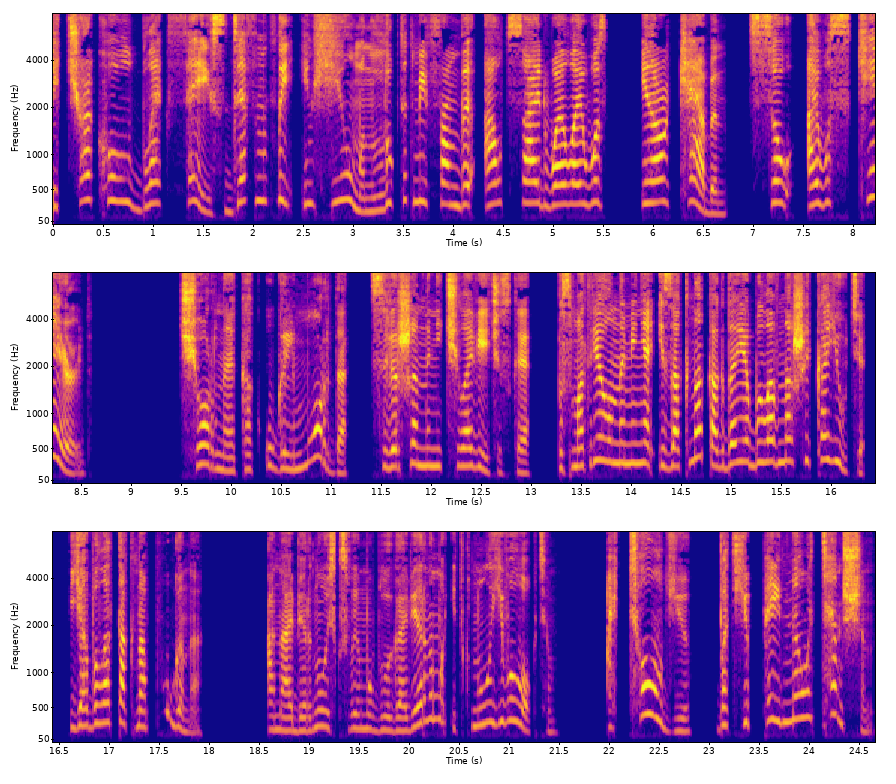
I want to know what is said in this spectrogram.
A charcoal black face, definitely inhuman, looked at me from the outside while I was in our cabin, so I was scared. Черная, как уголь морда, совершенно нечеловеческая, посмотрела на меня из окна, когда я была в нашей каюте. Я была так напугана. Она обернулась к своему благоверному и ткнула его локтем. I told you, but you paid no attention.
